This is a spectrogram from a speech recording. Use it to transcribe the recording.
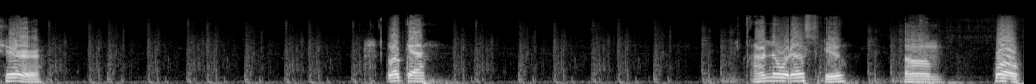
Sure. Okay. I don't know what else to do. Um. Whoa.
